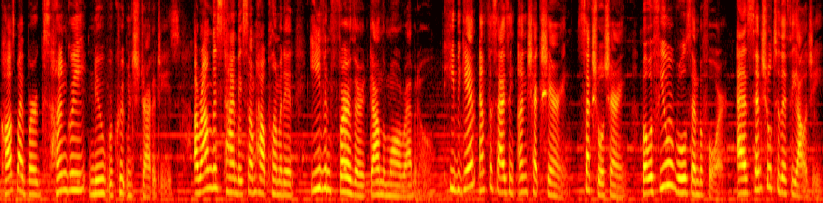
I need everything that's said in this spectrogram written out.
caused by Berg's hungry new recruitment strategies. Around this time, they somehow plummeted even further down the moral rabbit hole. He began emphasizing unchecked sharing, sexual sharing, but with fewer rules than before, as central to their theology.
